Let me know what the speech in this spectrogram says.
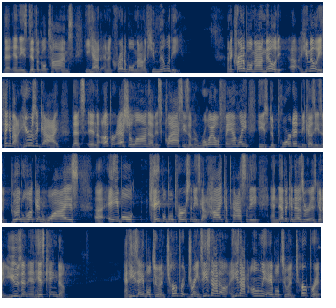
that in these difficult times, he had an incredible amount of humility. An incredible amount of humility, uh, humility. Think about it. Here's a guy that's in the upper echelon of his class. He's of a royal family. He's deported because he's a good looking, wise, uh, able, capable person. He's got high capacity, and Nebuchadnezzar is going to use him in his kingdom and he's able to interpret dreams. He's not, uh, he's not only able to interpret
